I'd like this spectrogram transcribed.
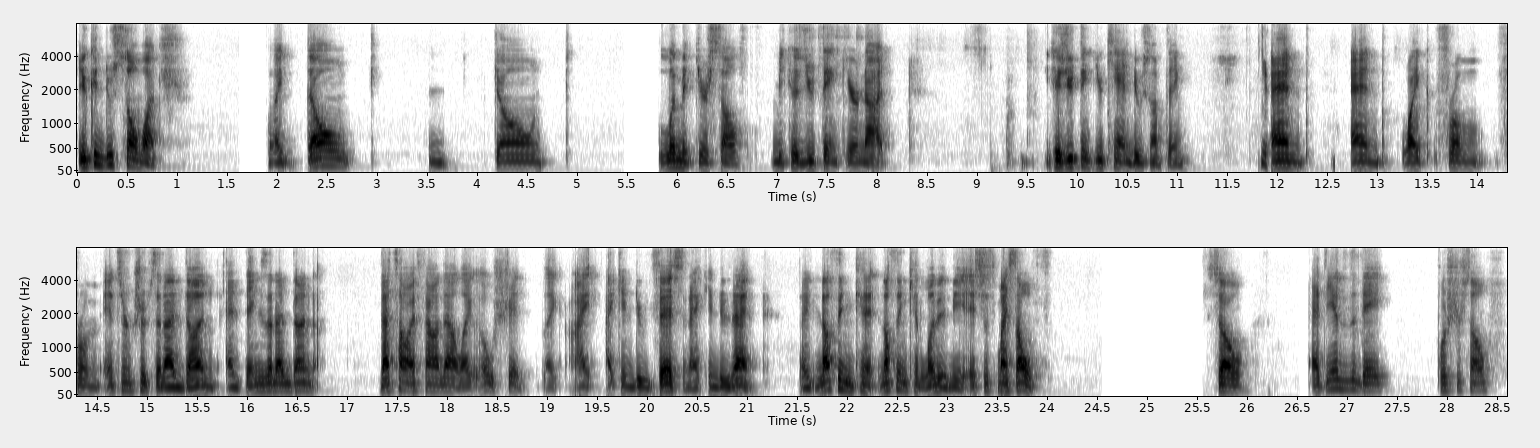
You can do so much. Like don't don't limit yourself because you think you're not because you think you can't do something. Yeah. And and like from from internships that I've done and things that I've done, that's how I found out like oh shit like I I can do this and I can do that like nothing can nothing can limit me it's just myself so at the end of the day push yourself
